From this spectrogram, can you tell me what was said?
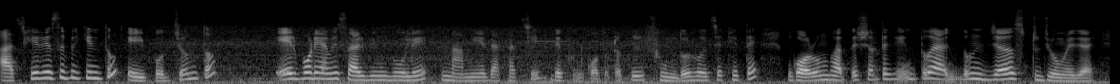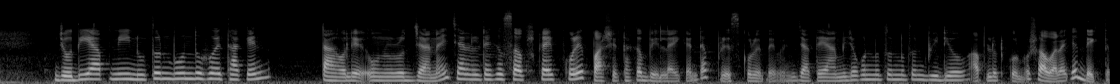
আজকের রেসিপি কিন্তু এই পর্যন্ত। এরপরে আমি সার্ভিং বলে নামিয়ে দেখাচ্ছি। দেখুন কতটা কি সুন্দর হয়েছে খেতে। গরম ভাতের সাথে কিন্তু একদম জাস্ট জমে যায়। যদি আপনি নতুন বন্ধু হয়ে থাকেন, তাহলে অনুরোধ জানাই চ্যানেলটাকে সাবস্ক্রাইব করে পাশে থাকা বেল আইকনটা প্রেস করে দেবেন। যাতে আমি যখন নতুন নতুন ভিডিও আপলোড করব, সবার আগে দেখতে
